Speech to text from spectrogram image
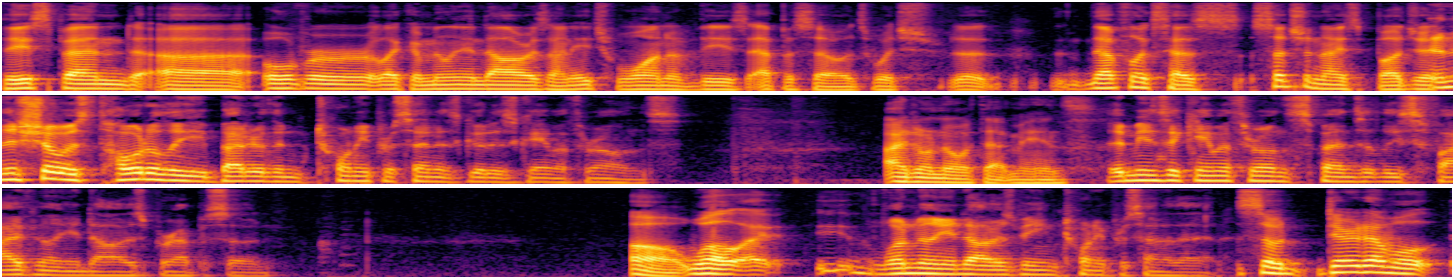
they spend uh, over like a million dollars on each one of these episodes, which uh, Netflix has such a nice budget. And this show is totally better than 20% as good as Game of Thrones. I don't know what that means. It means that Game of Thrones spends at least $5 million per episode. Oh well, I, $1 million being 20% of that. so Daredevil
